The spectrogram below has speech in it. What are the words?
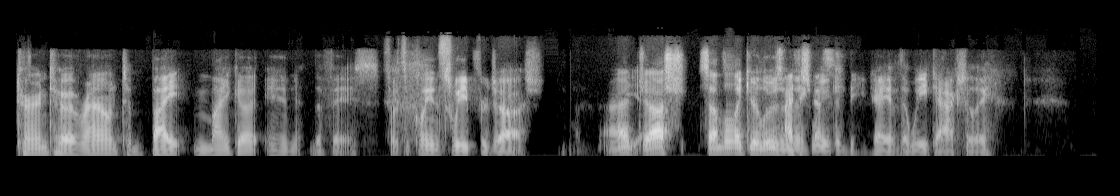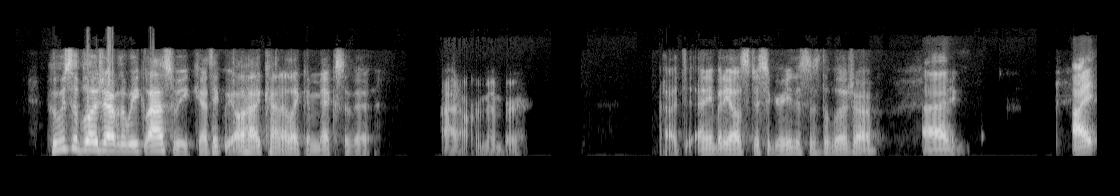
Turned to around to bite Micah in the face. So it's a clean sweep for Josh. All right, Yeah. Josh. Sounds like you're losing I this think week. that's the BJ of the week, actually. Who was the blowjob of the week last week? I think we all had kind of like a mix of it. I don't remember. Uh, anybody else disagree? This is the blowjob. I, I,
